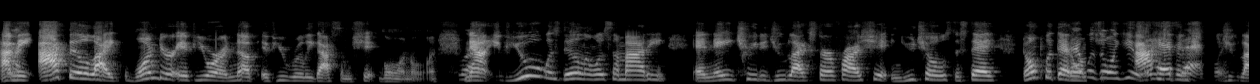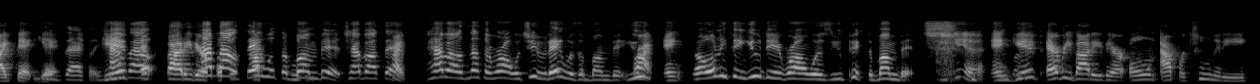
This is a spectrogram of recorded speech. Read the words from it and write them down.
I mean, I feel like wonder if you're enough if you really got some shit going on. Right. Now, if you was dealing with somebody and they treated you like stir fry shit and you chose to stay, don't put that, that on. was on you. I exactly. haven't treated you like that yet. Exactly. Give how about, everybody their How about they was a bum bitch? How about that? Right. How about there's nothing wrong with you? They was a bum bitch. You, right. And, the only thing you did wrong was you picked the bum bitch. Yeah, and give everybody their own opportunity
